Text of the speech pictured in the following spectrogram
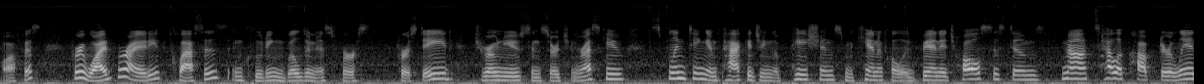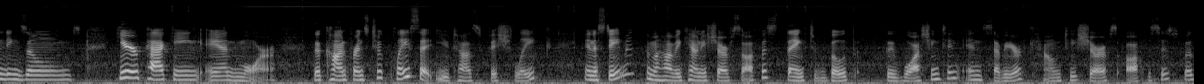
Office for a wide variety of classes, including wilderness first, first aid, drone use and search and rescue, splinting and packaging of patients, mechanical advantage haul systems, knots, helicopter landing zones, gear packing, and more. The conference took place at Utah's Fish Lake. In a statement, the Mohave County Sheriff's Office thanked both the Washington and Sevier County Sheriff's Offices for,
